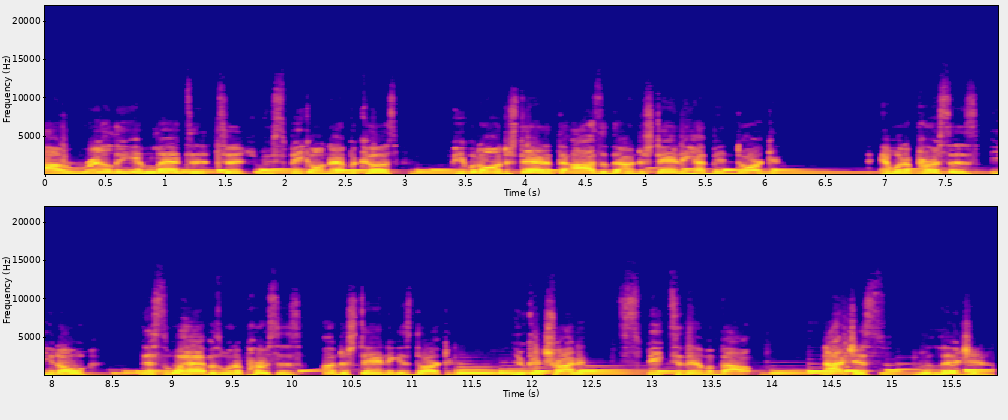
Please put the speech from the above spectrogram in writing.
I really am led to, to speak on that because people don't understand that the eyes of their understanding have been darkened. And when a person's, you know, this is what happens when a person's understanding is darkened. You could try to speak to them about not just religion,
